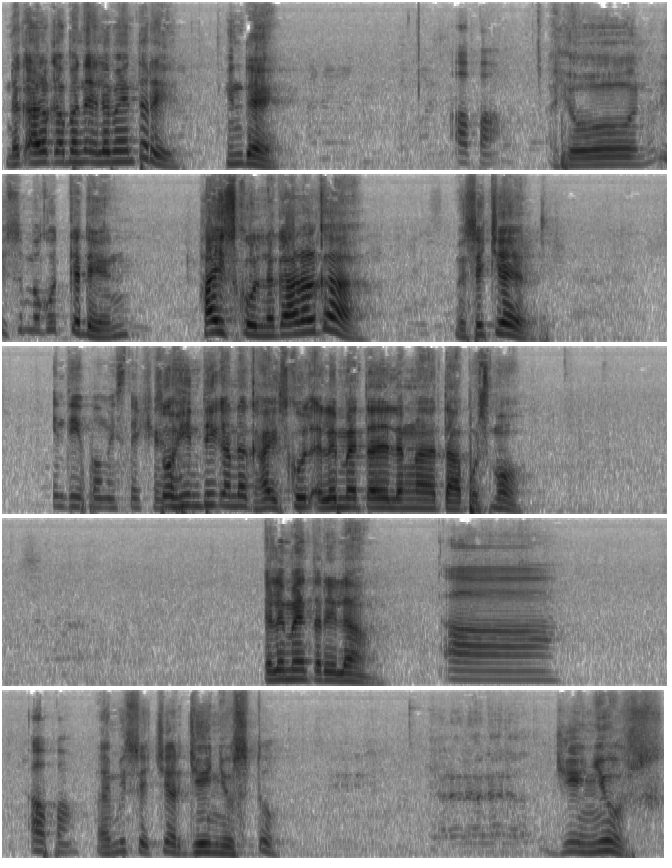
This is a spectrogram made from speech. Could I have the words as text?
Nag-aral ka ba ng elementary? Hindi. Opo. Ayun. Eh, Sumagot ka din. High school, nag-aral ka. Mr. Chair. Hindi po, Mr. Chair. So, hindi ka nag-high school, elementary lang nga tapos mo. Elementary lang. uh, opo. Ay, Mr. Chair, genius to. Genius.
